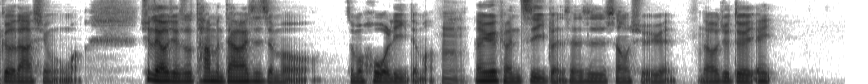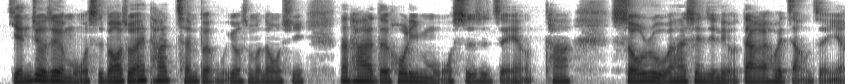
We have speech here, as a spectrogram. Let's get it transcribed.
各大新闻网，去了解说他们大概是怎么怎么获利的嘛。嗯那因为可能自己本身是商学院，然后就对哎研究这个模式，包括说哎它成本有什么东西，那它的获利模式是怎样，它收入它现金流大概会长怎样。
